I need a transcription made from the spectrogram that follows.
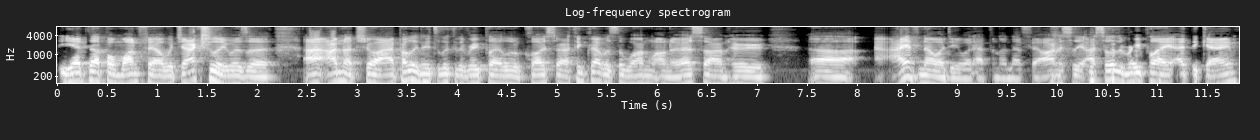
He ends up on one foul, which actually was a. I, I'm not sure. I probably need to look at the replay a little closer. I think that was the one on Ersan who. Uh, I have no idea what happened on that foul. Honestly, I saw the replay at the game,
